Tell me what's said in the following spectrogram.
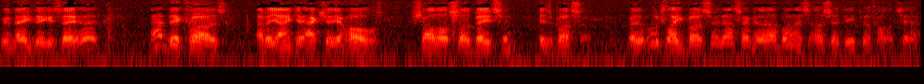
we make the Gezeira, not because Abba Yankee actually holds Shalol Shal is Bosa. but it looks like basar. That's why Milah Rabbanan is usher to eat with cholov. Say that.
